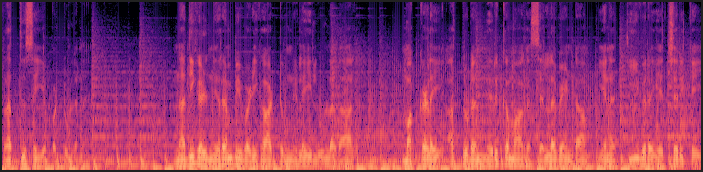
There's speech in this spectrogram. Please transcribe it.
ரத்து செய்யப்பட்டுள்ளன. நதிகள் நிரம்பி வழிகாட்டும் நிலையில் உள்ளதால் மக்களை அத்துடன் நெருக்கமாக செல்ல வேண்டாம் என தீவிர எச்சரிக்கை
